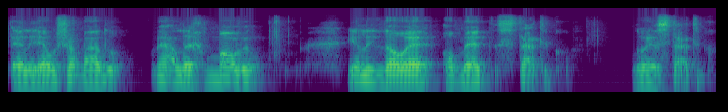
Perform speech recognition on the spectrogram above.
Ele é o chamado Mehalech móvel. Ele não é Omed estático. Não é estático.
